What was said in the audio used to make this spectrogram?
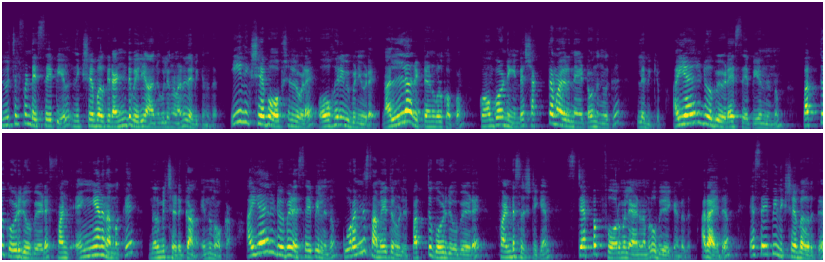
മ്യൂച്വൽ ഫണ്ട് എസ് ഐ പിയിൽ നിക്ഷേപകർക്ക് രണ്ട് വലിയ ആനുകൂല്യങ്ങളാണ് ലഭിക്കുന്നത്. ഈ നിക്ഷേപ ഓപ്ഷനിലൂടെ ഓഹരി വിപണിയുടെ നല്ല റിട്ടേണുകൾക്കൊപ്പം കോമ്പൗണ്ടിങ്ങിന്റെ ശക്തമായ ഒരു നേട്ടവും നിങ്ങൾക്ക് ലഭിക്കും. അയ്യായിരം രൂപയുടെ എസ് ഐ പിയിൽ നിന്നും പത്ത് കോടി രൂപയുടെ ഫണ്ട് എങ്ങനെ നമുക്ക് നിർമ്മിച്ചെടുക്കാം എന്ന് നോക്കാം. അയ്യായിരം രൂപയുടെ എസ് ഐ പിയിൽ നിന്നും കുറഞ്ഞ സമയത്തിനുള്ളിൽ പത്ത് കോടി രൂപയുടെ ഫണ്ട് സൃഷ്ടിക്കാൻ സ്റ്റെപ്പ് അപ്പ് ഫോർമുലയാണ് നമ്മൾ ഉപയോഗിക്കേണ്ടത്. അതായത് എസ് ഐ പി നിക്ഷേപകർക്ക്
